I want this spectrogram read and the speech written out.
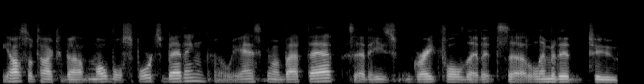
he also talked about mobile sports betting. We asked him about that. Said he's grateful that it's uh, limited to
